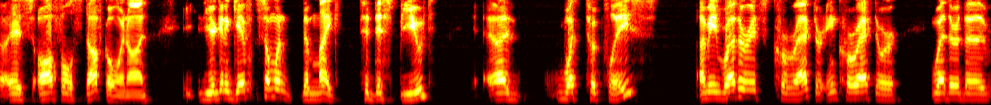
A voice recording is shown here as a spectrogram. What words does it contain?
uh, is awful stuff going on. You're gonna give someone the mic to dispute uh, what took place. I mean, whether it's correct or incorrect, or whether the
